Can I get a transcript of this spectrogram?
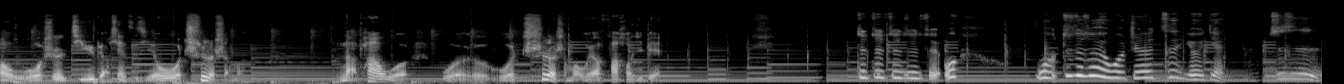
哦，我是急于表现自己，我吃了什么，哪怕我我我吃了什么，我要发好几遍。对对对对对，我我对对对，我觉得这有一点就是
